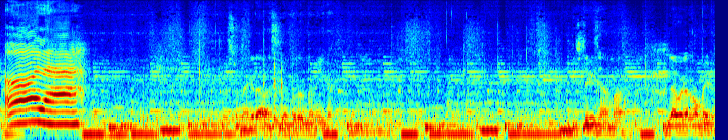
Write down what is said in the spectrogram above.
Hola. Es una grabación para una amiga. Viste que se llama Laura Romero.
